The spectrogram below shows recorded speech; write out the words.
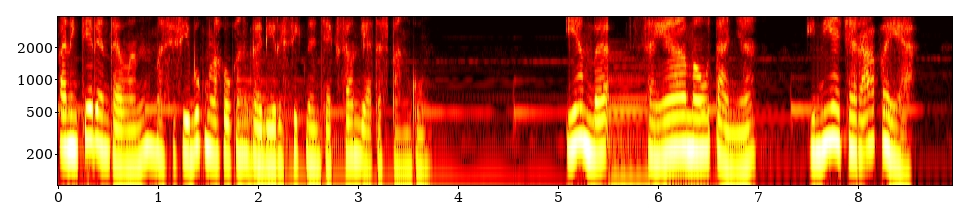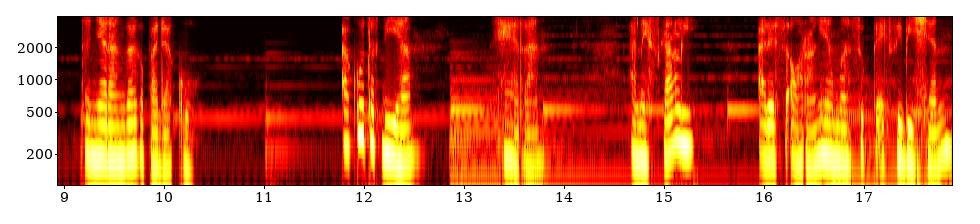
Panitia dan talent masih sibuk melakukan gladi resik dan cek sound di atas panggung. Iya mbak, saya mau tanya, ini acara apa ya? Tanya Rangga kepadaku. Aku terdiam, heran. Aneh sekali, ada seorang yang masuk ke exhibition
